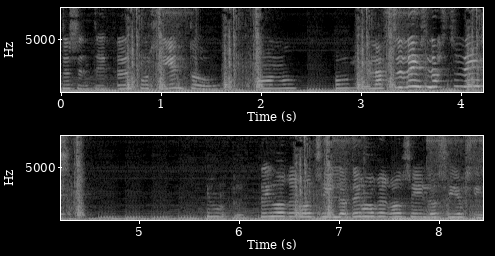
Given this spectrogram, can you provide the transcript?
63%. No, no. Hombre, las tres, las tres. Tengo que conseguirlo, tengo que conseguirlo sí o sí.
